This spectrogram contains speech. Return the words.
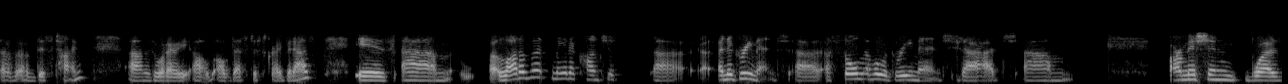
of, of this time, um, is what I, will best describe it as, is um, a lot of us made a conscious, uh, an agreement, uh, a soul level agreement that um, our mission was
